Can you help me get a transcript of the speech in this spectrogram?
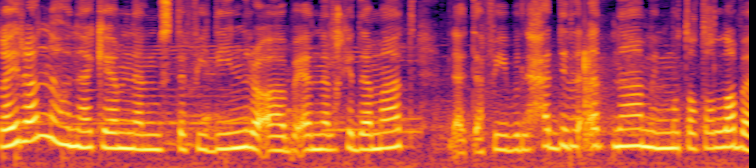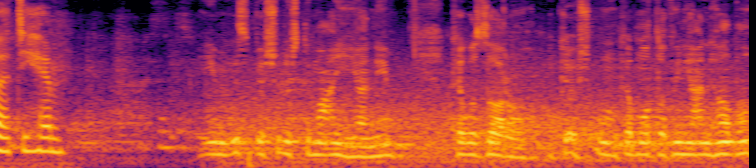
غير أن هناك من المستفيدين رأى بأن الخدمات لا تفي بالحد الأدنى من متطلباتهم. هي بالنسبة للشؤون الاجتماعية يعني كوزارة كشؤون كموظفين يعني هذا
